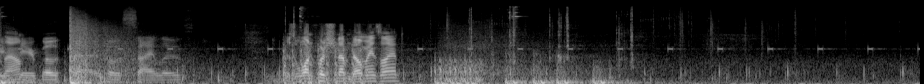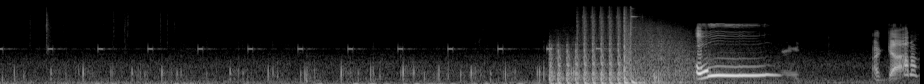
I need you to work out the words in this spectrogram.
They're, down. they're both uh, both silos. There's one pushing up no man's land. Oh! I got him.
